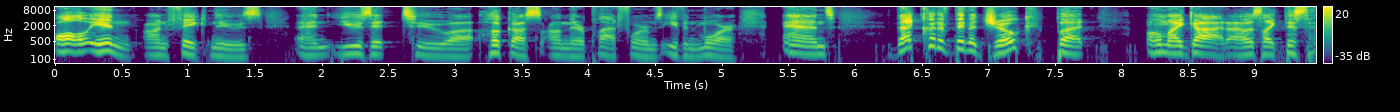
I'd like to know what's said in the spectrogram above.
all in on fake news and use it to uh, hook us on their platforms even more. And that could have been a joke, but oh my God, I was like, this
